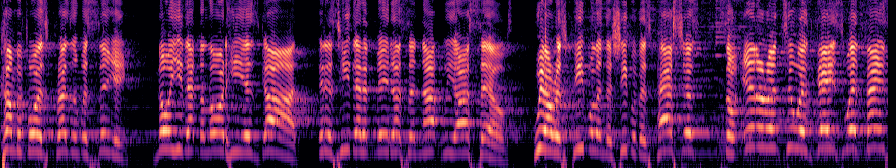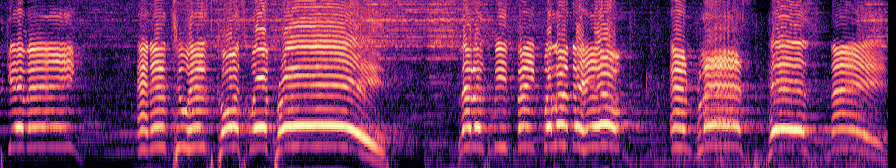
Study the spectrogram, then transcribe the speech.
Come before his presence with singing. Know ye that the Lord, he is God. It is he that hath made us and not we ourselves. We are his people and the sheep of his pastures. So enter into his gates with thanksgiving and into his courts with praise. Let us be thankful unto him and bless his name.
